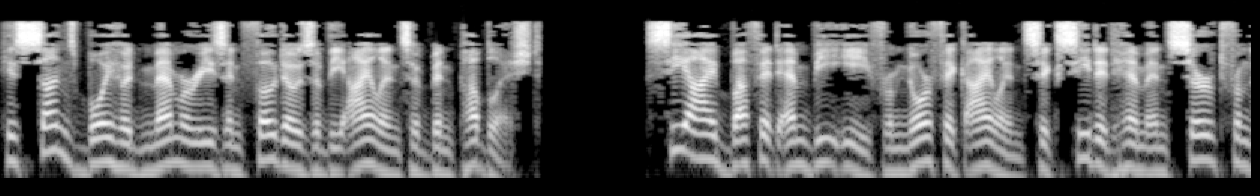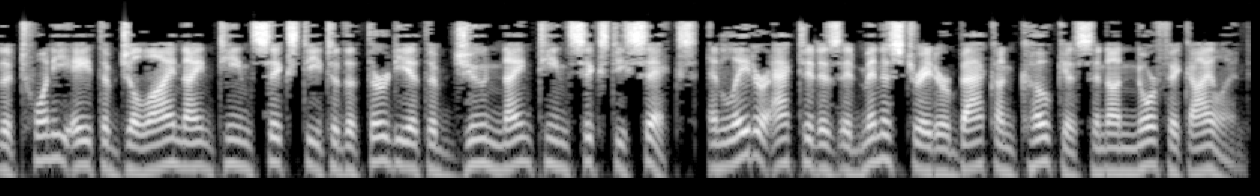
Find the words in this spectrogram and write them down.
His son's boyhood memories and photos of the islands have been published. C. I. Buffett MBE from Norfolk Island succeeded him and served from 28 July 1960 to 30 June 1966, and later acted as administrator back on Cocos and on Norfolk Island.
